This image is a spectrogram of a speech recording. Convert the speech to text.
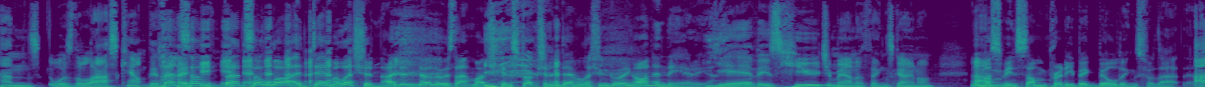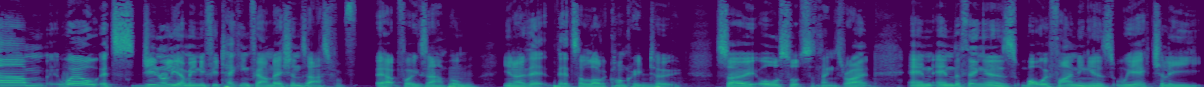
tons was the last count. That That's a that's a lot of demolition. I didn't know there was that much construction and demolition going on in the area. yeah, there's huge amount of things going on. There must have been some pretty big buildings for that. Then. Um, well, it's generally, I mean, if you're taking foundations out, for, out, for example, Mm-hmm. you know, that, that's a lot of concrete too. So all sorts of things, right? And, and the thing is, what we're finding is we actually, mm,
